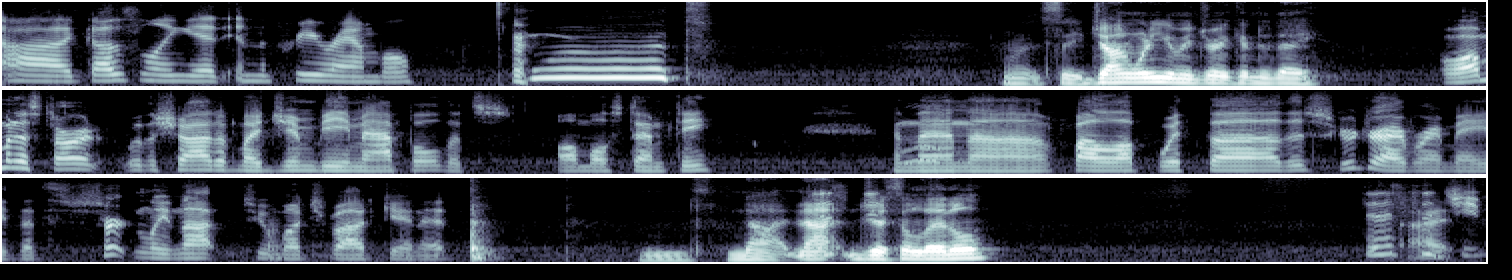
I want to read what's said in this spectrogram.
uh, guzzling it in the pre-ramble. what? Let's see, John. What are you gonna be drinking today? Well, I'm going to start with a shot of my Jim Beam apple that's almost empty. And then uh, follow up with uh, this screwdriver I made that's certainly not too much vodka in it. Not not just a little. Does the I- Jim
